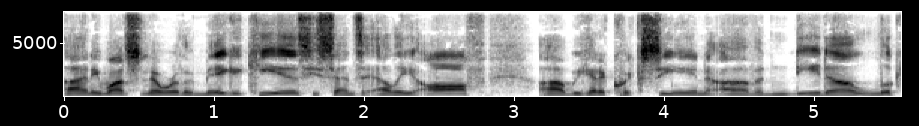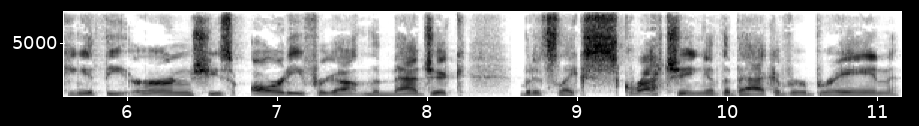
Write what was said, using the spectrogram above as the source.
Uh, and he wants to know where the mega key is. He sends Ellie off. Uh, we get a quick scene of Nina looking at the urn. She's already forgotten the magic, but it's like scratching at the back of her brain.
